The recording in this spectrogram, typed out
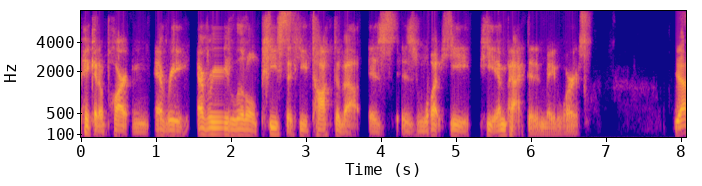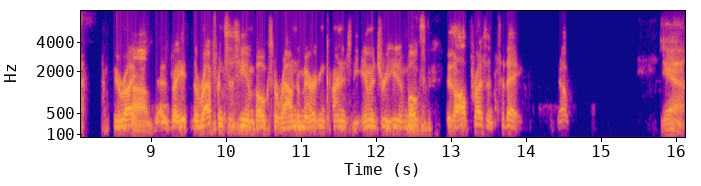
pick it apart, and every every little piece that he talked about is is what he he impacted and made worse. Yeah, you're right. Um, the references he invokes around American Carnage, the imagery he invokes, mm-hmm. is all present today. Yep. Yeah.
